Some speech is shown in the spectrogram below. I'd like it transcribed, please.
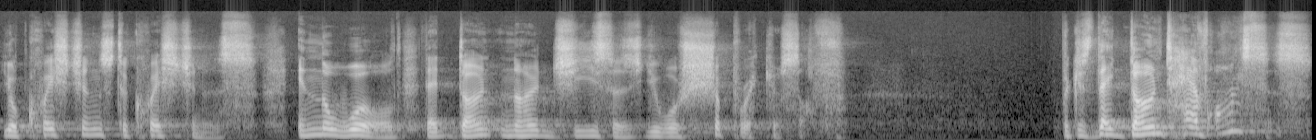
your questions to questioners in the world that don't know Jesus, you will shipwreck yourself because they don't have answers.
